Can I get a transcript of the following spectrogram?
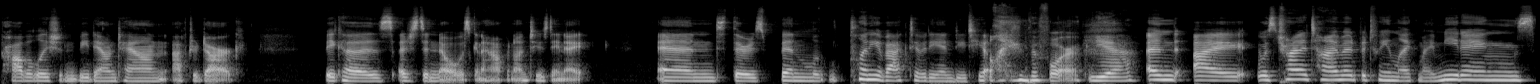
probably shouldn't be downtown after dark because I just didn't know what was going to happen on Tuesday night. And there's been l- plenty of activity in DTLA before. Yeah. And I was trying to time it between like my meetings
